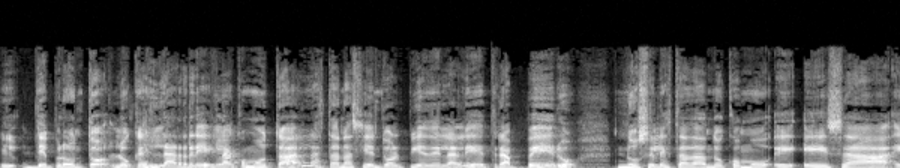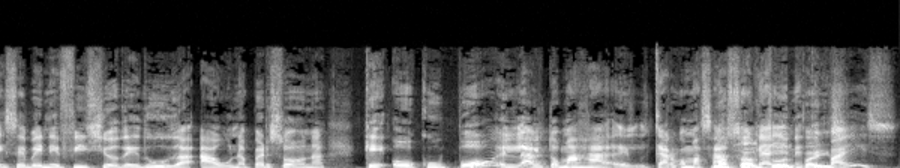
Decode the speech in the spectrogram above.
eh, de pronto lo que es la regla como tal la están haciendo al pie de la letra, pero no se le está dando como esa, ese beneficio de duda a una persona que ocupó el alto más el cargo más, alto, que hay en este país.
